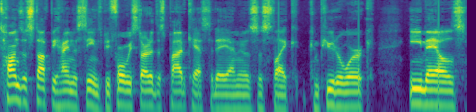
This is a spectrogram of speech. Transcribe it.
tons of stuff behind the scenes before we started this podcast today. I mean, it was just like computer work, emails,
